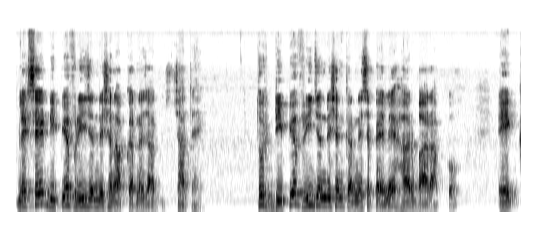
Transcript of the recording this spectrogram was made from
लेट से डीपीएफ रीजनरेशन आप करना चाहते हैं। तो डीपीएफ रीजनरेशन करने से पहले हर बार आपको एक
